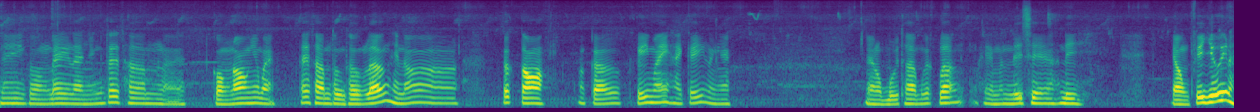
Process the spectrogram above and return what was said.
Đây, còn đây là những trái thơm là còn non nha bạn. Trái thơm thường thường lớn thì nó rất to, nó cỡ ký mấy, hai ký này nha đây là một bụi thơm rất lớn. Thì mình đi xe, đi vòng phía dưới nè.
